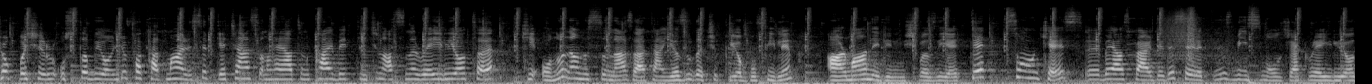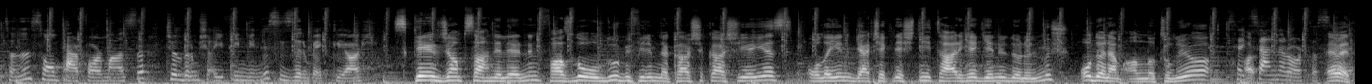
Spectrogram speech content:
Çok başarılı, usta bir oyuncu fakat maalesef geçen sene hayatını kaybettiği için aslında Ray Liotta ki onun anısına zaten yazı da çıkıyor bu film armağan edilmiş vaziyette. Son kez e, Beyaz Perde'de seyrettiğiniz bir isim olacak Ray Liotta'nın son performansı. Çıldırmış Ayı filminde sizleri bekliyor. Scare jump sahnelerinin fazla olduğu bir filmle karşı karşıyayız. Olayın gerçekleştiği tarihe geri dönülmüş. O dönem anlatılıyor. 80'ler ortası. Evet.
